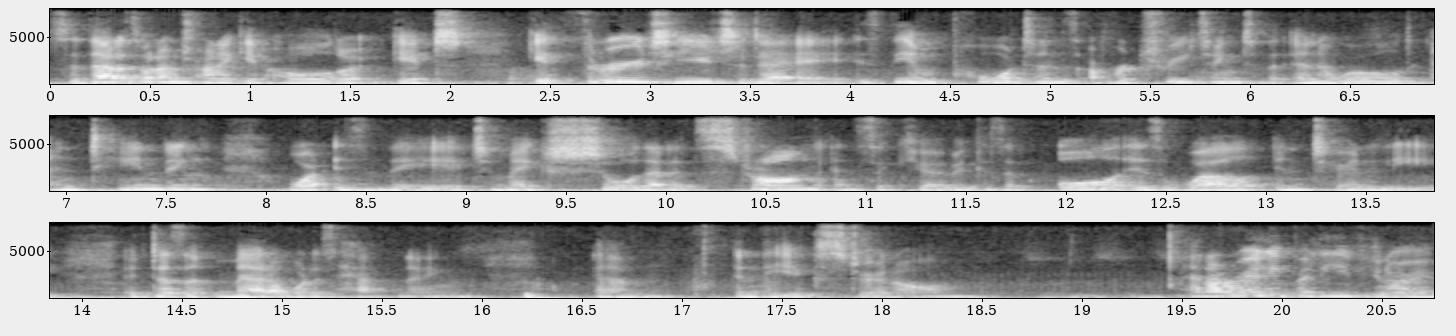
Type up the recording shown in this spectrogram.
So that is what I'm trying to get hold of, get get through to you today is the importance of retreating to the inner world and tending what is there to make sure that it's strong and secure because if all is well internally, it doesn't matter what is happening um, in the external. And I really believe, you know,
